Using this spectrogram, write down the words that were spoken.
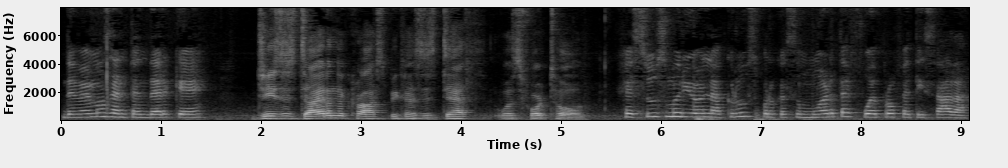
Debemos de entender que Jesus died on the cross because his death was foretold. Jesús murió en la cruz porque su muerte fue profetizada.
